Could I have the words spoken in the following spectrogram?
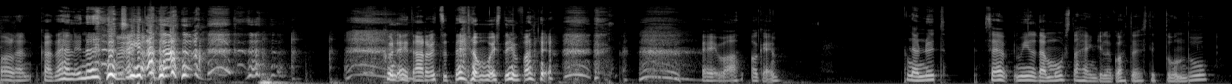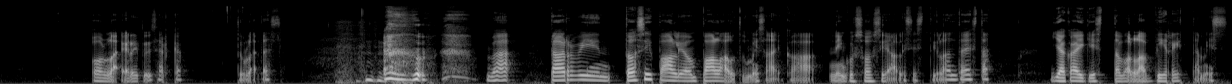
Olen kateellinen siitä, kun ei tarvitse tehdä muistiinpanoja. ei vaan, okei. Okay. No nyt se, miltä musta henkilökohtaisesti tuntuu olla erityisherkkä, tulee tässä. Mä tarviin tosi paljon palautumisaikaa niin kuin sosiaalisista tilanteista ja kaikista tavallaan virittämis,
